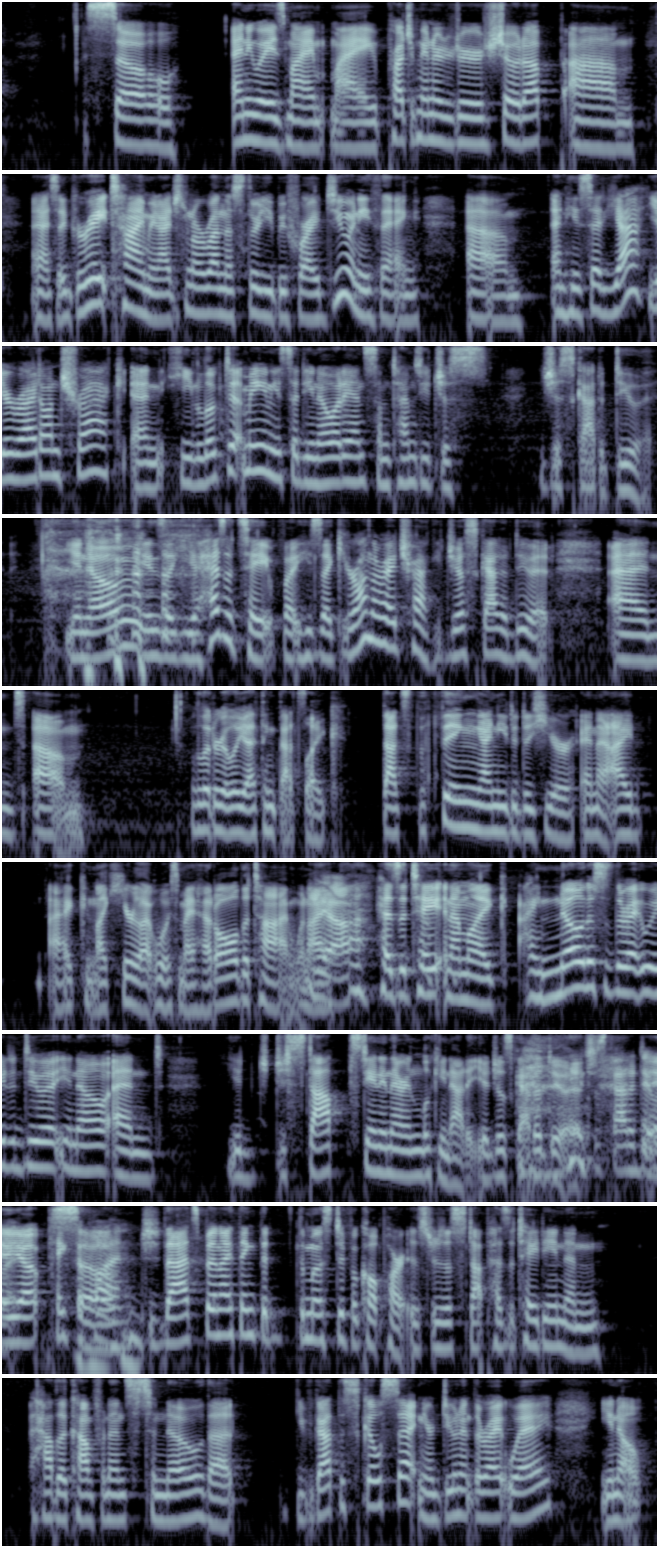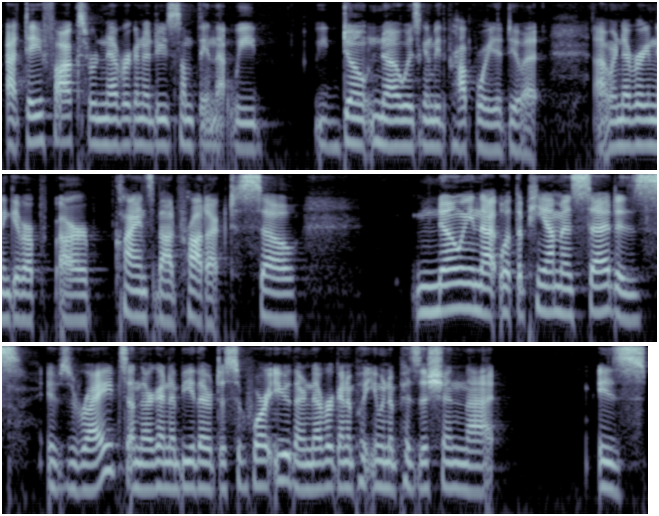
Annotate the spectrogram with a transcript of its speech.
so anyways my my project manager showed up um, and i said great timing. I just want to run this through you before i do anything. Um, and he said yeah you're right on track. And he looked at me and he said you know what ann? Sometimes you just you just got to do it you know? He's like you hesitate but he's like you're on the right track. You just got to do it. And um, literally i think that's like that's the thing i needed to hear. And i i can like hear that voice in my head all the time when Yeah. i hesitate and i'm like i know this is the right way to do it you know? And you just stop standing there and looking at it. You just got to do it. You just gotta do it. yep. Take the so plunge. that's been i think the, the most difficult part is to just stop hesitating and have the confidence to know that you've got the skill set and you're doing it the right way you know at Dave Fox we're never going to do something that we we don't know is going to be the proper way to do it uh, we're never going to give our, our clients a bad product so knowing that what the PM has said is is right and they're going to be there to support you. They're never going to put you in a position that is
